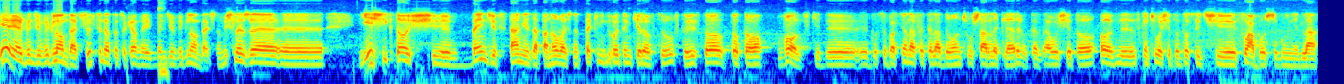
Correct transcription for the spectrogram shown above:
Nie wiem, jak będzie wyglądać. Wszyscy na to czekamy, jak będzie wyglądać. No myślę, że e, jeśli ktoś e, będzie w stanie zapanować nad takim duetem kierowców, to jest to to, to Wolf. Kiedy do Sebastiana Vettela dołączył Charles Leclerc, okazało się to, o, e, skończyło się to dosyć e, słabo, szczególnie dla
